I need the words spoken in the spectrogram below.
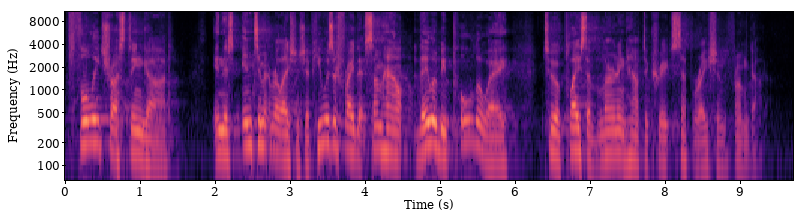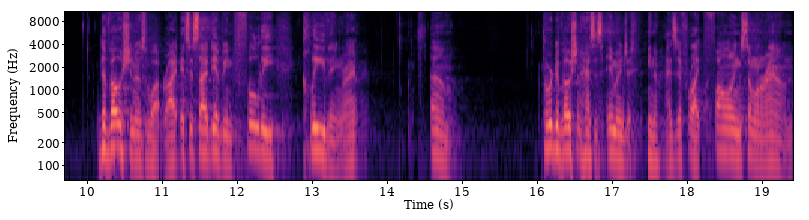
fully trusting God in this intimate relationship. He was afraid that somehow they would be pulled away to a place of learning how to create separation from God. Devotion is what, right? It's this idea of being fully cleaving, right? Um, the word devotion has this image, you know, as if we're like following someone around,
